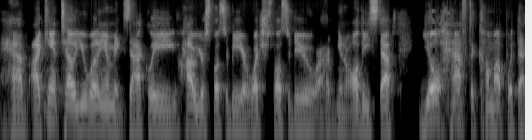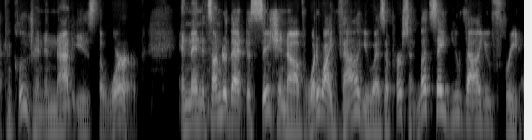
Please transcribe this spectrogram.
have I can't tell you William exactly how you're supposed to be or what you're supposed to do or how, you know all these steps. You'll have to come up with that conclusion and that is the work. And then it's under that decision of what do I value as a person? Let's say you value freedom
